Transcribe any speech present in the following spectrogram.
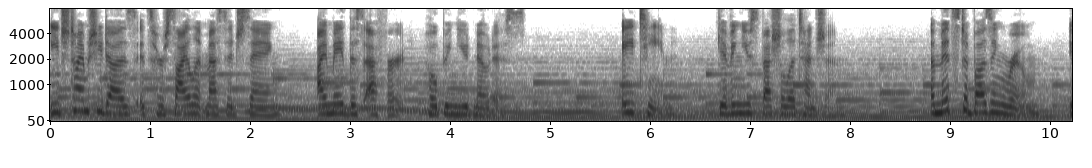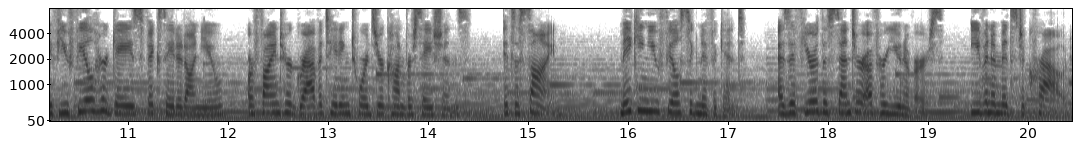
Each time she does, it's her silent message saying, I made this effort, hoping you'd notice. 18. Giving you special attention. Amidst a buzzing room, if you feel her gaze fixated on you or find her gravitating towards your conversations, it's a sign, making you feel significant, as if you're the center of her universe, even amidst a crowd,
